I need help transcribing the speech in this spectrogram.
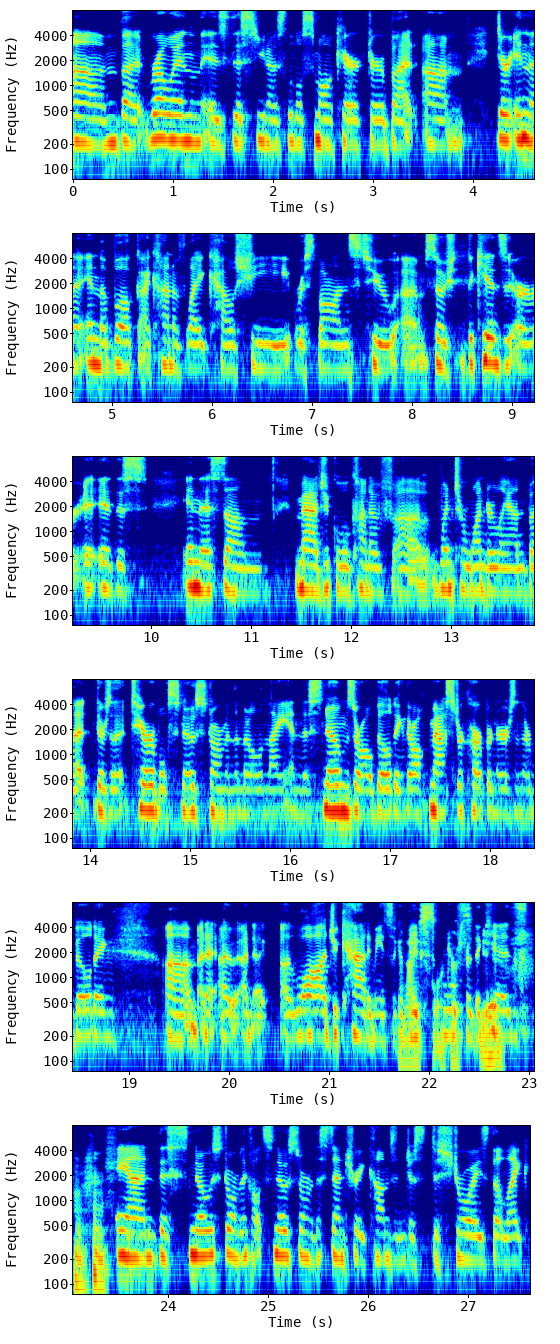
Um, but Rowan is this, you know, this little small character. But um, in the in the book, I kind of like how she responds to. Um, so she, the kids are in this in this um, magical kind of uh, winter wonderland, but there's a terrible snowstorm in the middle of the night, and the gnomes are all building. They're all master carpenters, and they're building um, a, a, a, lodge academy. It's like a nice big school for the yeah. kids. and this snowstorm, they call it snowstorm of the century, comes and just destroys the like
